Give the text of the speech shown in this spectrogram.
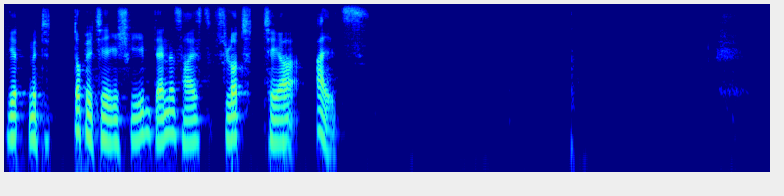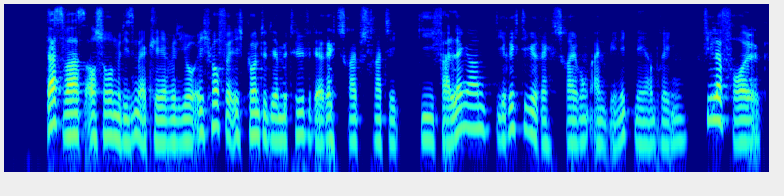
wird mit Doppel-T geschrieben, denn es heißt flotter als. Das war es auch schon mit diesem Erklärvideo. Ich hoffe, ich konnte dir mit Hilfe der Rechtschreibstrategie verlängern, die richtige Rechtschreibung ein wenig näher bringen. Viel Erfolg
